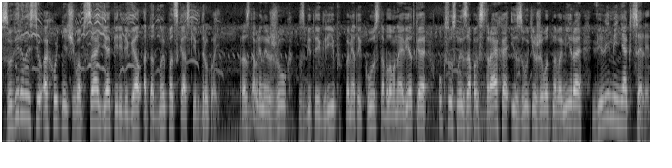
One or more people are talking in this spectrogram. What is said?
С уверенностью охотничьего пса я перебегал от одной подсказки к другой. Раздавленный жук, сбитый гриб, помятый куст, обломанная ветка, уксусный запах страха и звуки животного мира вели меня к цели.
